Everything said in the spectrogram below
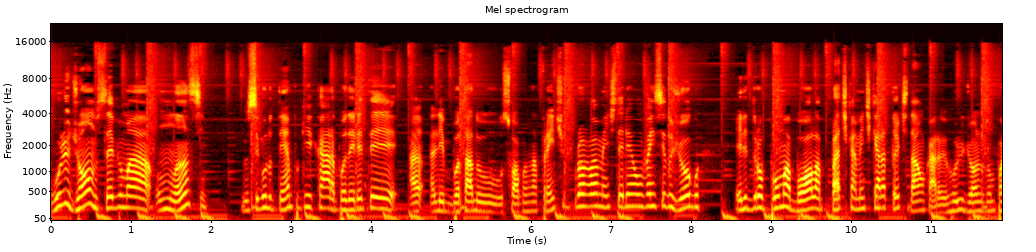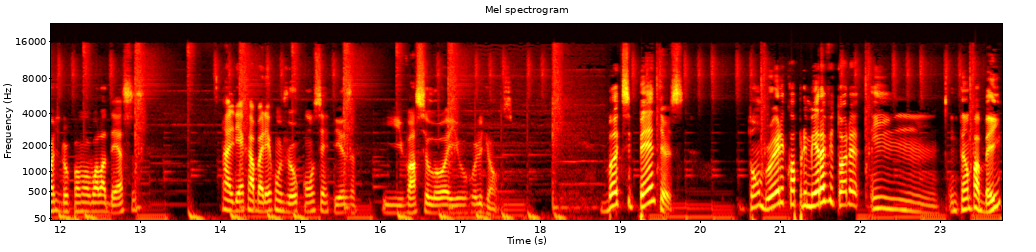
Julio Jones teve uma, um lance no segundo tempo que, cara, poderia ter ali botado os Falcons na frente, provavelmente teriam vencido o jogo. Ele dropou uma bola praticamente que era touchdown, cara. O Julio Jones não pode dropar uma bola dessas. Ali acabaria com o jogo com certeza e vacilou aí o Julio Jones. Bucks e Panthers. Tom Brady com a primeira vitória em, em Tampa Bay.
